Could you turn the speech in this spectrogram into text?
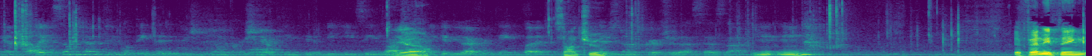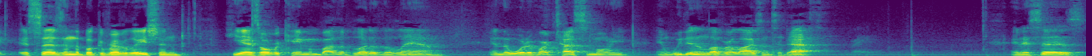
me of how, like, sometimes people think that if you just become a Christian, everything's going to be easy and God's yeah. going to give you everything, but it's not true. There's no scripture that says that. Mm-mm. if anything, it says in the book of Revelation, He has overcame him by the blood of the Lamb and the word of our testimony, and we didn't love our lives unto death. And it says,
